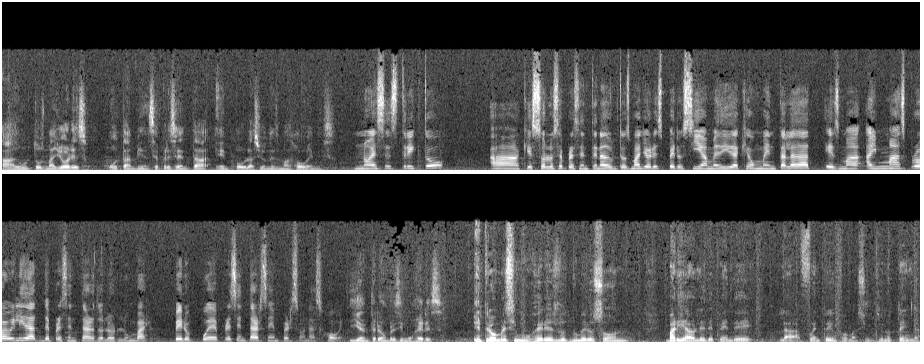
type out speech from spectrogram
a adultos mayores o también se presenta en poblaciones más jóvenes? No es estricto a que solo se presente en adultos mayores, pero sí a medida que aumenta la edad es más, hay más probabilidad de presentar dolor lumbar, pero puede presentarse en personas jóvenes. ¿Y entre hombres y mujeres? Entre hombres y mujeres los números son variables, depende la fuente de información que uno tenga.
